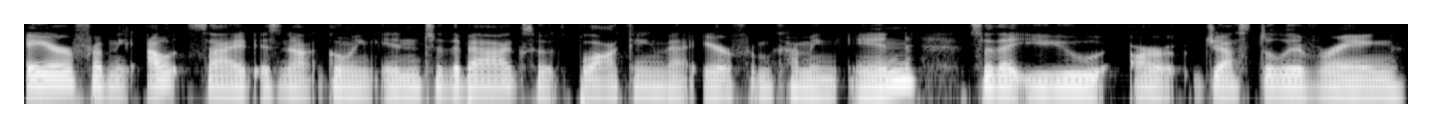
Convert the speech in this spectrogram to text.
air from the outside is not going into the bag, so it's blocking that air from coming in, so that you are just delivering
